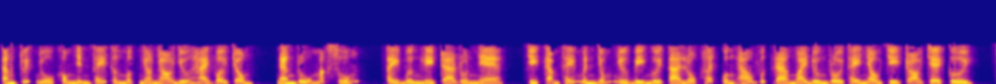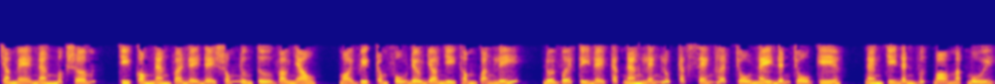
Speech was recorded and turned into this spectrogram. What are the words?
tàng Tuyết Nhu không nhìn thấy thân mật nho nhỏ giữa hai vợ chồng, nàng rũ mắt xuống, tay bưng ly trà rôn nhẹ, chỉ cảm thấy mình giống như bị người ta lột hết quần áo vứt ra ngoài đường rồi thay nhau chỉ trỏ chê cười, cha mẹ nàng mất sớm, chỉ còn nàng và đệ đệ sống nương tự vào nhau, mọi việc trong phủ đều do nhị thẩm quản lý, đối với tỷ đệ các nàng lén lút cắt xén hết chỗ này đến chỗ kia, nàng chỉ đành vứt bỏ mặt mũi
